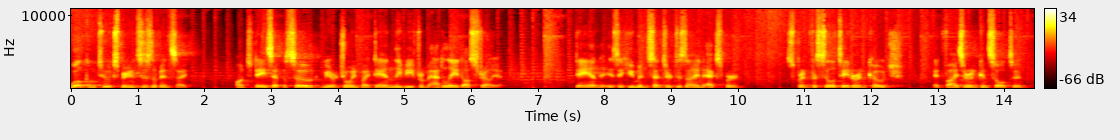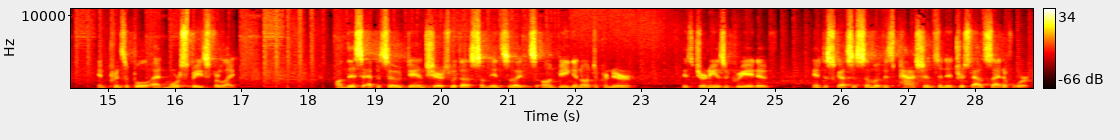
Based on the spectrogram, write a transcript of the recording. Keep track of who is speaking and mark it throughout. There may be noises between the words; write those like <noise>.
Speaker 1: Welcome to Experiences of Insight. On today's episode, we are joined by Dan Levy from Adelaide, Australia. Dan is a human centered design expert, sprint facilitator and coach, advisor and consultant, and principal at More Space for Light. On this episode, Dan shares with us some insights on being an entrepreneur, his journey as a creative, and discusses some of his passions and interests outside of work.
